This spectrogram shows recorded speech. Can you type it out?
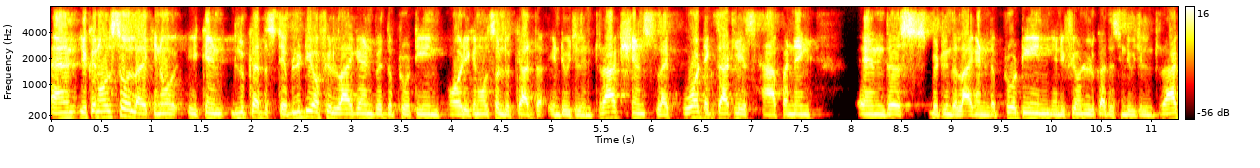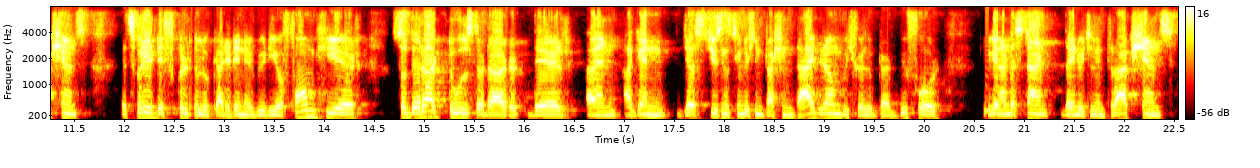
And you can also like, you know, you can look at the stability of your ligand with the protein, or you can also look at the individual interactions, like what exactly is happening in this between the ligand and the protein. And if you want to look at these individual interactions, it's very difficult to look at it in a video form here. So there are tools that are there. And again, just using the simulation interaction diagram, which we looked at before, you can understand the individual interactions.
